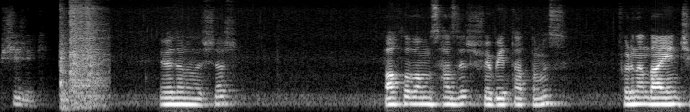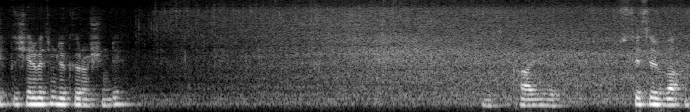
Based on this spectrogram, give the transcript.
pişecek. Evet arkadaşlar. Baklavamız hazır. Şöbiyet tatlımız. Fırından daha yeni çıktı. Şerbetimi döküyorum şimdi. Kaynıyor. Sese bir bakın.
